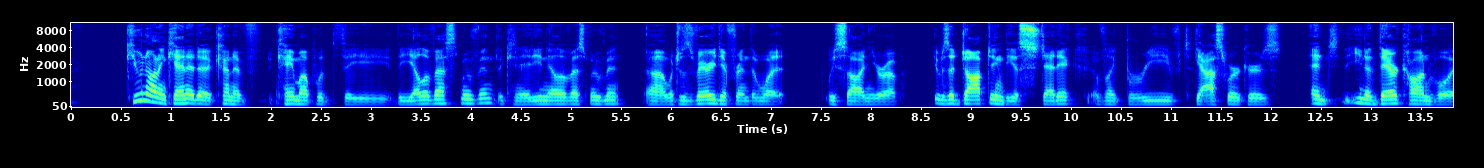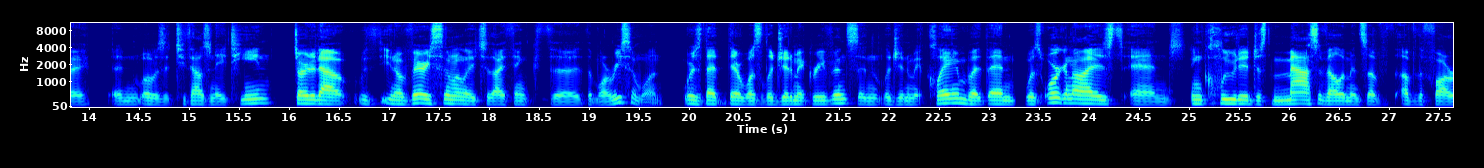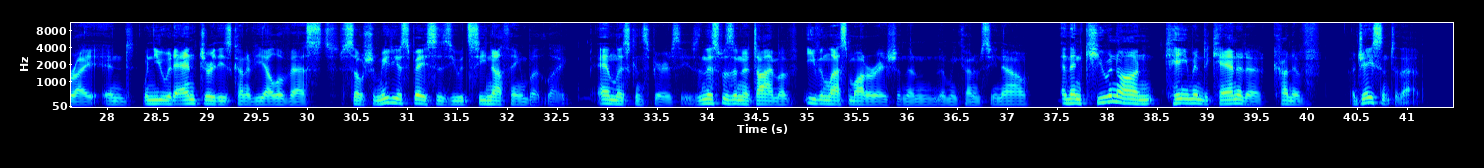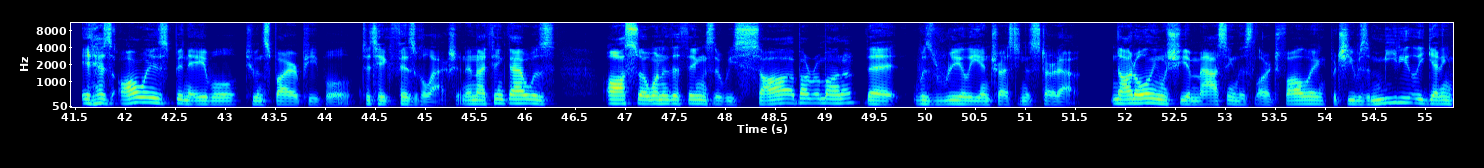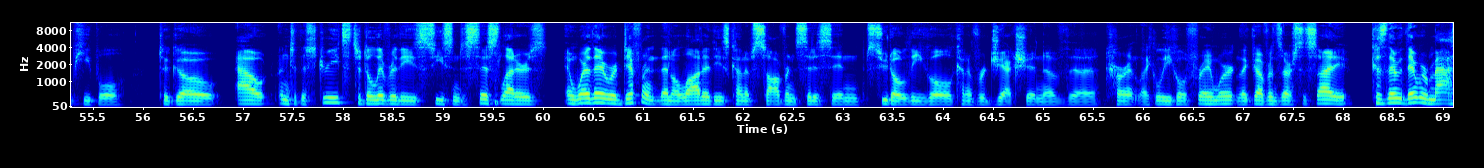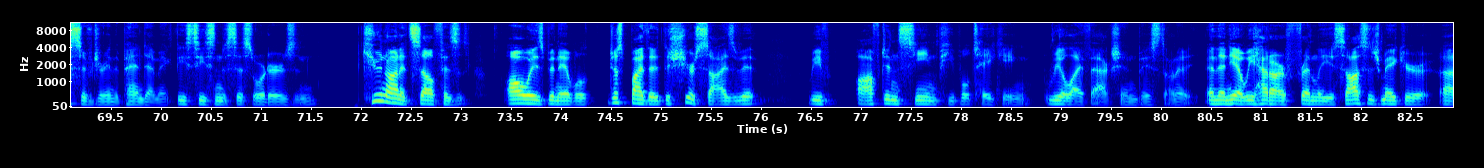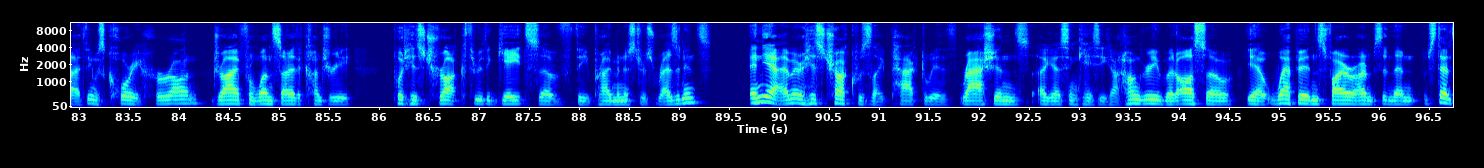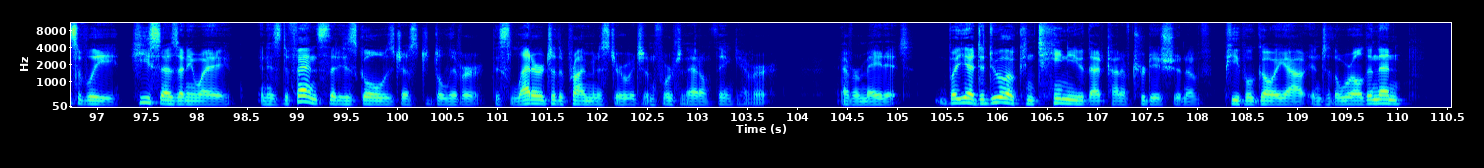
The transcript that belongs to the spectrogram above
QAnon in Canada kind of came up with the the Yellow Vest movement, the Canadian Yellow Vest movement, uh, which was very different than what we saw in Europe. It was adopting the aesthetic of like bereaved gas workers, and you know their convoy in what was it 2018 started out with you know very similarly to I think the the more recent one was that there was legitimate grievance and legitimate claim, but then was organized and included just massive elements of, of the far right. And when you would enter these kind of yellow vest social media spaces, you would see nothing but like endless conspiracies. And this was in a time of even less moderation than, than we kind of see now. And then QAnon came into Canada kind of adjacent to that. It has always been able to inspire people to take physical action. And I think that was also one of the things that we saw about Romana that was really interesting to start out. Not only was she amassing this large following, but she was immediately getting people to go out into the streets to deliver these cease and desist letters. And where they were different than a lot of these kind of sovereign citizen, pseudo legal kind of rejection of the current like legal framework that governs our society, because they, they were massive during the pandemic, these cease and desist orders. And QAnon itself has always been able, just by the, the sheer size of it, we've often seen people taking real life action based on it. And then, yeah, we had our friendly sausage maker, uh, I think it was Corey Hurren, drive from one side of the country, put his truck through the gates of the prime minister's residence. And yeah, I remember his truck was like packed with rations, I guess, in case he got hungry, but also, yeah, weapons, firearms. And then ostensibly, he says anyway, in his defense, that his goal was just to deliver this letter to the prime minister, which unfortunately I don't think ever ever made it but yeah, Didulo continued that kind of tradition of people going out into the world. And then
